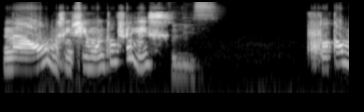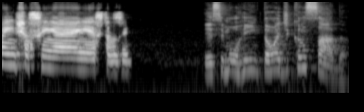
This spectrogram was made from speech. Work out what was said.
Não, me senti muito feliz. Feliz. Totalmente assim, é, em êxtase. Esse morri então é de cansada.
